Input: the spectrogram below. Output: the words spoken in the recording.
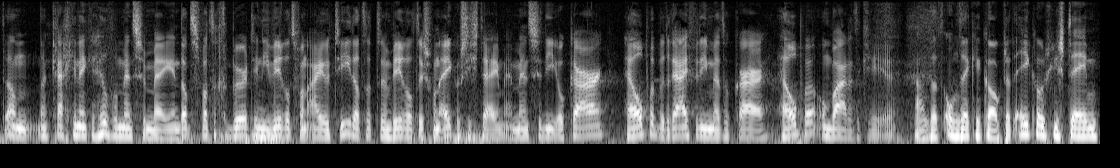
Dan, dan krijg je in één keer heel veel mensen mee. En dat is wat er gebeurt in die wereld van IoT. Dat het een wereld is van ecosystemen. En mensen die elkaar helpen, bedrijven die met elkaar helpen om waarde te creëren. Nou, dat ontdek ik ook. Dat ecosysteem,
